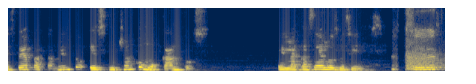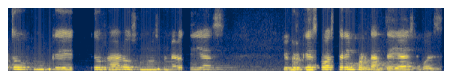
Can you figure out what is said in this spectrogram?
este departamento, escuchan como cantos en la casa de los vecinos. Cierto, como que raros, como los primeros días. Yo creo que eso va a ser importante ya después.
